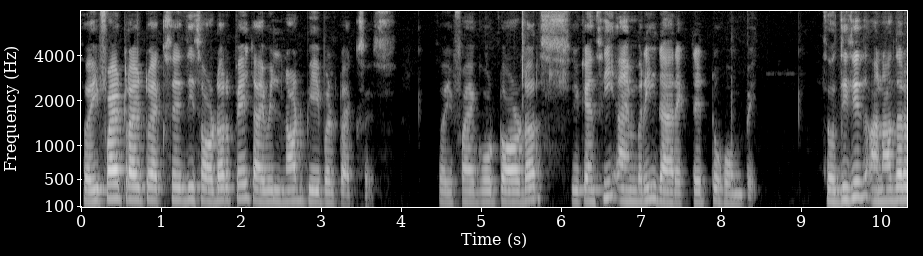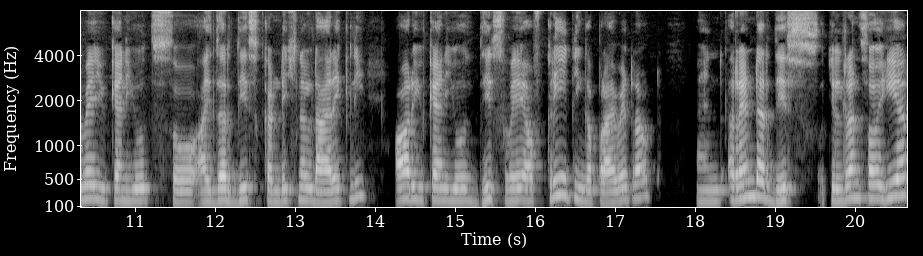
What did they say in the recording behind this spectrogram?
so if I try to access this order page I will not be able to access. So if I go to orders you can see I am redirected to home page. So this is another way you can use so either this conditional directly or you can use this way of creating a private route and render this children. So here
